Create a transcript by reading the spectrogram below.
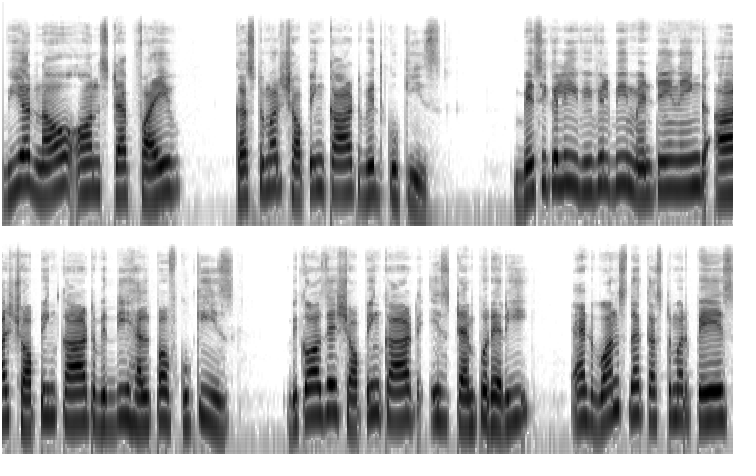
We are now on step 5 customer shopping cart with cookies. Basically we will be maintaining a shopping cart with the help of cookies because a shopping cart is temporary and once the customer pays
